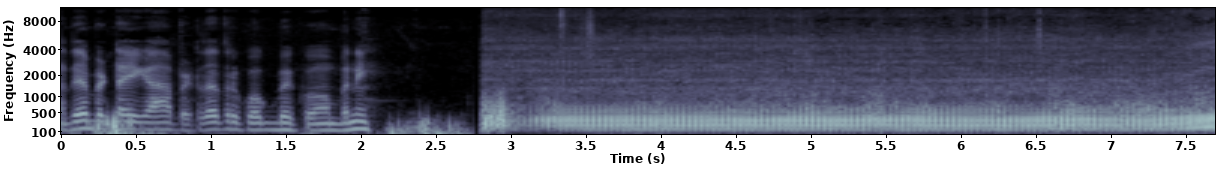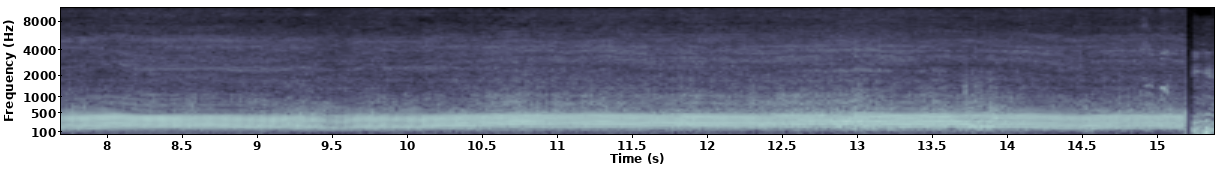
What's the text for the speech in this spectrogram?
ಅದೇ ಬೆಟ್ಟ ಈಗ. ಬೆಟ್ಟದ ಹತ್ರಕ್ಕೆ ಹೋಗ್ಬೇಕು. ಬನ್ನಿ ಹೀಗೆ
